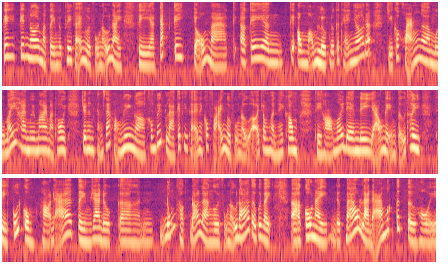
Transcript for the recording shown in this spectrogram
cái cái nơi mà tìm được thi thể người phụ nữ này thì à, cách cái chỗ mà à, cái cái cái ông mà ông lượt được cái thẻ nhớ đó chỉ có khoảng mười mấy hai mươi mai mà thôi. Cho nên cảnh sát họ nghi ngờ không biết là cái thi thể này có phải người phụ nữ ở trong hình hay không. Thì họ mới đem đi giảo nghiệm tử thi. Thì cuối cùng họ đã tìm ra được đúng thật đó là người phụ nữ đó thưa quý vị. À, cô này được báo là đã mất tích từ hồi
